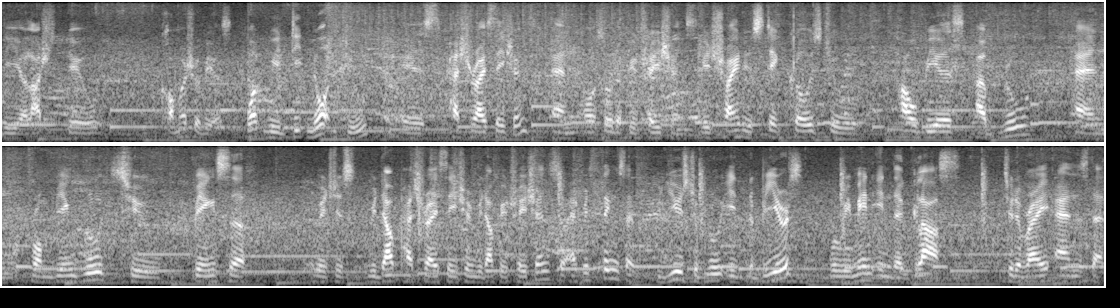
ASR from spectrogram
the uh, large-scale commercial beers. What we did not do is pasteurization and also the filtrations. We're trying to stick close to how beers are brewed and from being brewed to being served which is without pasteurization, without filtration. So everything that we use to brew in the beers will remain in the glass to the very ends that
